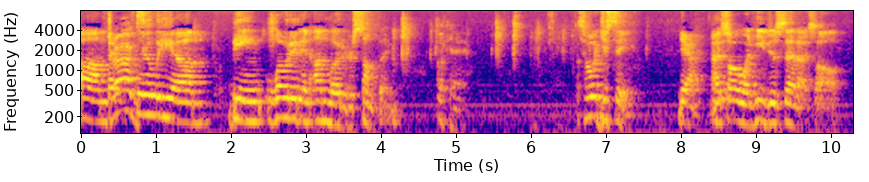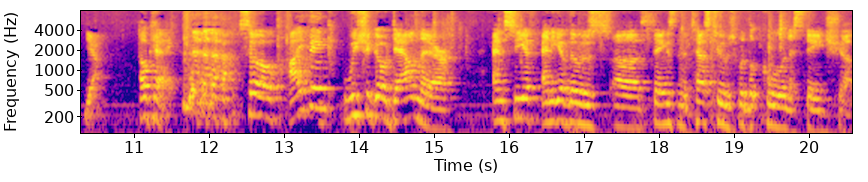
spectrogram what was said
Um, that are clearly um, being loaded and unloaded or something. Okay. So what'd you see? Yeah, I saw what he just said I saw. yeah. Okay. so I think we should go down there and see if any of those uh, things in the test tubes would look cool in a stage show.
